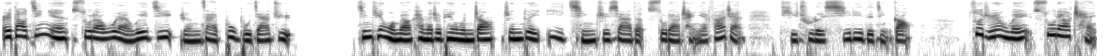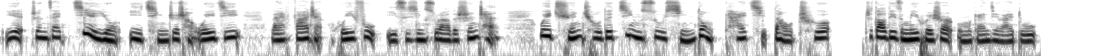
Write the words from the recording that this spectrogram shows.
而到今年，塑料污染危机仍在步步加剧。今天我们要看的这篇文章，针对疫情之下的塑料产业发展提出了犀利的警告。作者认为，塑料产业正在借用疫情这场危机来发展恢复一次性塑料的生产，为全球的竞速行动开启倒车。这到底怎么一回事儿？我们赶紧来读。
